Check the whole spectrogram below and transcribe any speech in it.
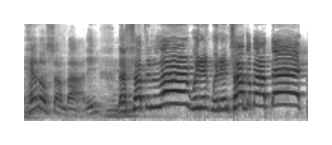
Hello, somebody. That's something to learn. We didn't, we didn't talk about that.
